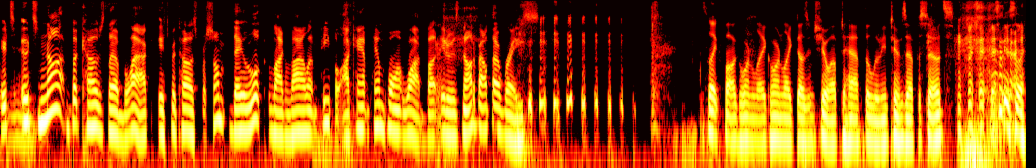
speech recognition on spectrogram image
It's it's not because they're black. It's because for some they look like violent people. I can't pinpoint why, but it is not about their race. It's like Foghorn Leghorn like doesn't show up to half the Looney Tunes episodes. he's like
